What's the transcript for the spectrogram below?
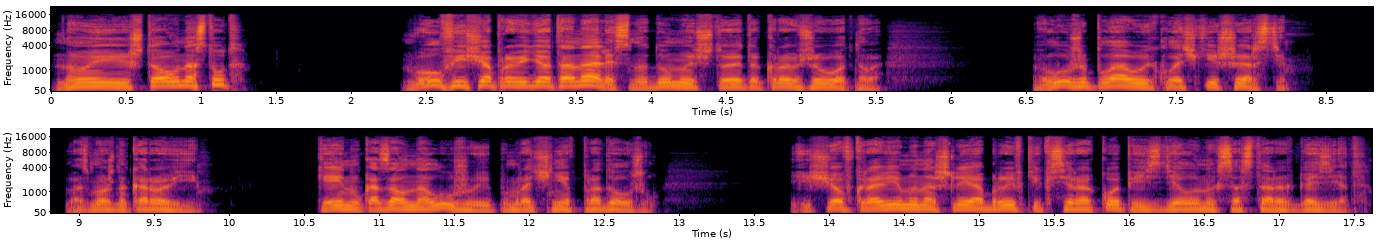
«Ну и что у нас тут?» «Вулф еще проведет анализ, но думает, что это кровь животного». В луже плавают клочки шерсти, возможно, коровьи. Кейн указал на лужу и, помрачнев, продолжил. Еще в крови мы нашли обрывки ксерокопий, сделанных со старых газет.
